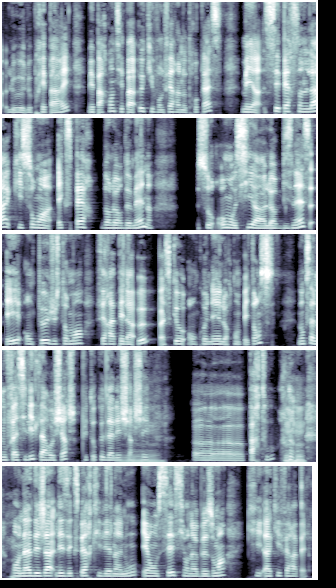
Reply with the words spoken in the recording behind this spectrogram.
le, le préparer. Mais par contre, c'est pas eux qui vont le faire à notre place, mais ces personnes-là qui sont experts dans leur domaine sont, ont aussi leur business et on peut justement faire appel à eux parce que on connaît leurs compétences. Donc, ça nous facilite la recherche plutôt que d'aller chercher Mmh. Euh, partout. Mhm. on a déjà les experts qui viennent à nous et on sait si on a besoin qui, à qui faire appel.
